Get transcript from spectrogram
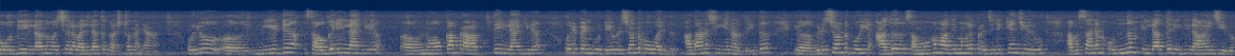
ബോധ്യം ഇല്ല എന്ന് വെച്ചാൽ വല്ലാത്ത കഷ്ടം തന്നെയാണ്. ഒരു വീട് സൗകര്യം ഇല്ലെങ്കിൽ നോക്കാൻ പ്രാപ്തി ഇല്ലെങ്കിൽ ഒരു പെൺകുട്ടിയെ വിളിച്ചോണ്ട് പോകരുത് അതാണ് ചെയ്യാനുള്ളത്. ഇത് വിളിച്ചുകൊണ്ട് പോയി അത് സമൂഹ മാധ്യമങ്ങളിൽ പ്രചരിക്കുകയും ചെയ്തു. അവസാനം ഒന്നും ഇല്ലാത്ത രീതിയിലാവുകയും ചെയ്തു.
